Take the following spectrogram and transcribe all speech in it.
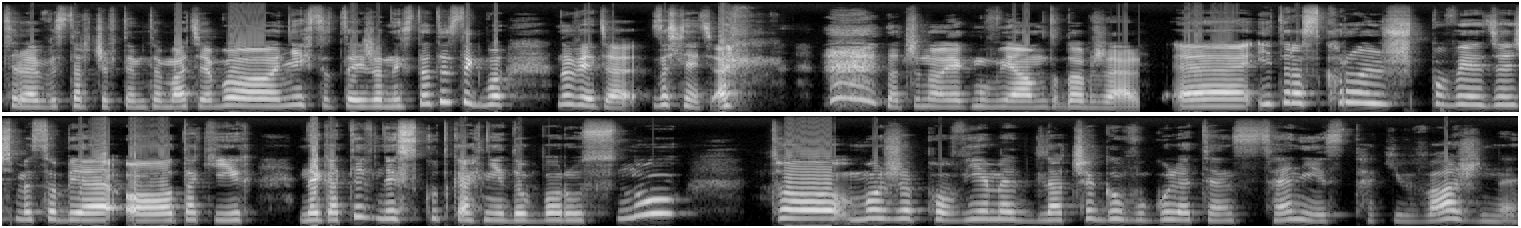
tyle wystarczy w tym temacie, bo nie chcę tutaj żadnych statystyk, bo no wiecie, zaśniecie. Znaczy, no jak mówiłam, to dobrze. E, I teraz, skoro już powiedzieliśmy sobie o takich negatywnych skutkach niedoboru snu, to może powiemy, dlaczego w ogóle ten sen jest taki ważny,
